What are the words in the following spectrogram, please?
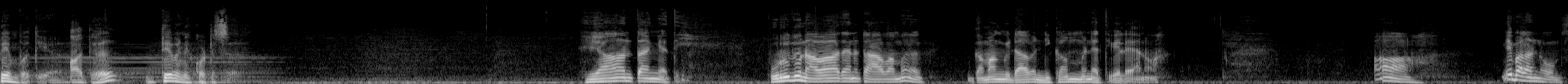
පෙම්වතිය අද දෙවනි කොටස. යාන්තන් ඇති. පුරුදු නවාතැනට ආවම ගමන් විඩාව නිකම්ම නැතිවෙල යනවා. ආ මේ බලන්න හෝම්ස්.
